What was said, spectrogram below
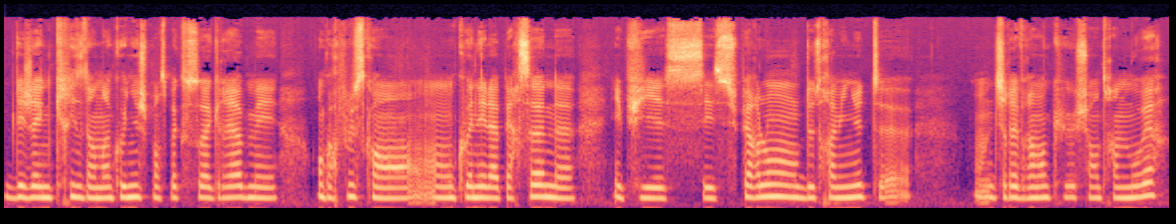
Déjà une crise d'un inconnu, je pense pas que ce soit agréable, mais encore plus quand on connaît la personne. Et puis c'est super long, 2-3 minutes. On dirait vraiment que je suis en train de mourir.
